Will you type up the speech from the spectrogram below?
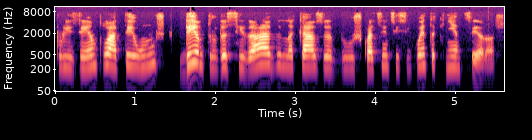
por exemplo, há T1s dentro da cidade na casa dos 450, 500 euros.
